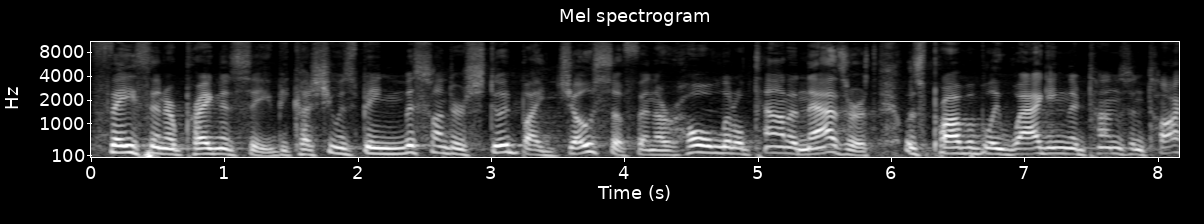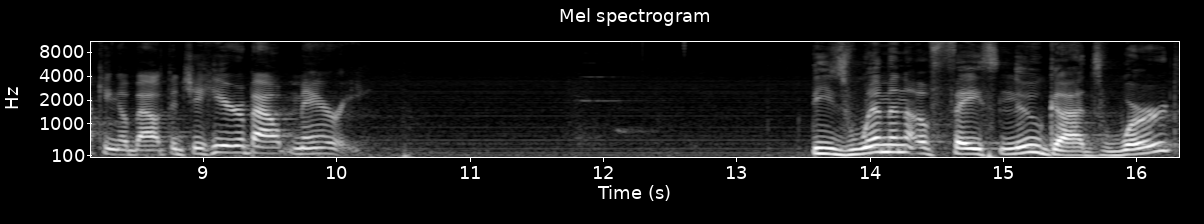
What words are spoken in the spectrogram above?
faith in her pregnancy because she was being misunderstood by Joseph, and her whole little town of Nazareth was probably wagging their tongues and talking about Did you hear about Mary? These women of faith knew God's word,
